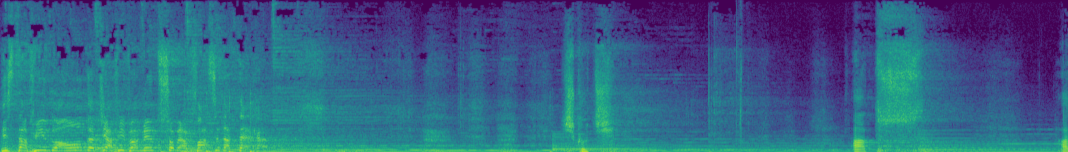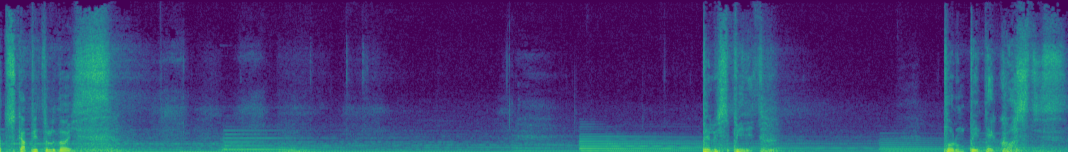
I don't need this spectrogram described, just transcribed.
Está vindo a onda de avivamento sobre a face da terra. Escute. Atos. Atos capítulo 2. Pelo Espírito. Por um Pentecostes.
